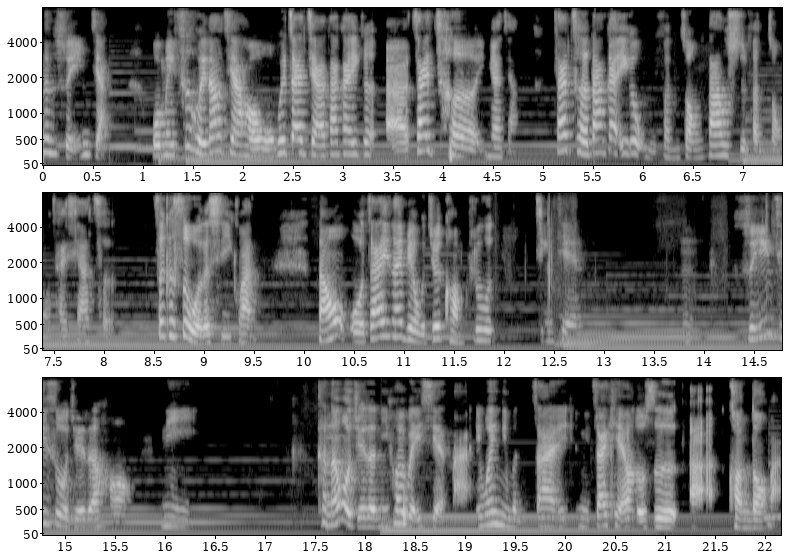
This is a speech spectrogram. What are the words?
跟水英讲，我每次回到家哦，我会在家大概一个呃，在车应该讲，在车大概一个五分钟到十分钟我才下车，这个是我的习惯。然后我在那边我就 conclude 今天，嗯，水印其实我觉得哈、你。可能我觉得你会危险啦，因为你们在你在 KL 都是啊、condo 嘛，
